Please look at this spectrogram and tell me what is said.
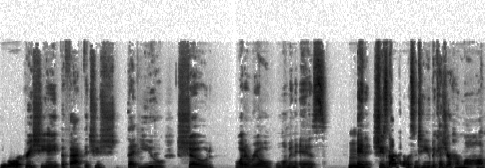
you will appreciate the fact that you sh- that you showed what a real woman is. Mm. And she's not going to listen to you because you're her mom.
